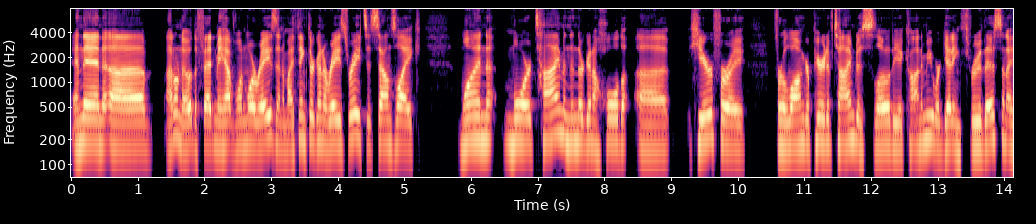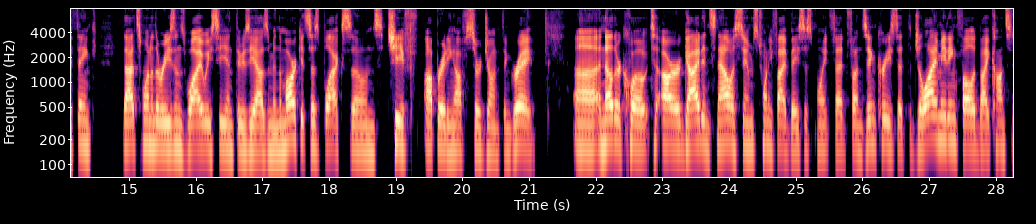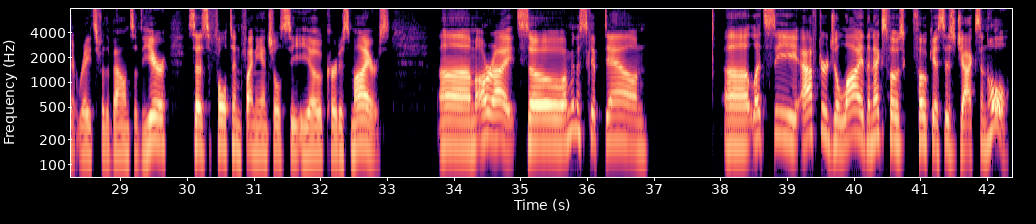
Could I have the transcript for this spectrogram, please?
And then uh, I don't know, the Fed may have one more raise in them. I think they're going to raise rates. It sounds like one more time, and then they're going to hold uh, here for a for a longer period of time to slow the economy. We're getting through this, and I think that's one of the reasons why we see enthusiasm in the market, says Blackstone's chief operating officer Jonathan Gray. Uh, another quote Our guidance now assumes 25 basis point Fed funds increase at the July meeting, followed by constant rates for the balance of the year, says Fulton Financial CEO Curtis Myers. Um, all right. So I'm going to skip down. Uh, let's see. After July, the next fo- focus is Jackson Hole.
